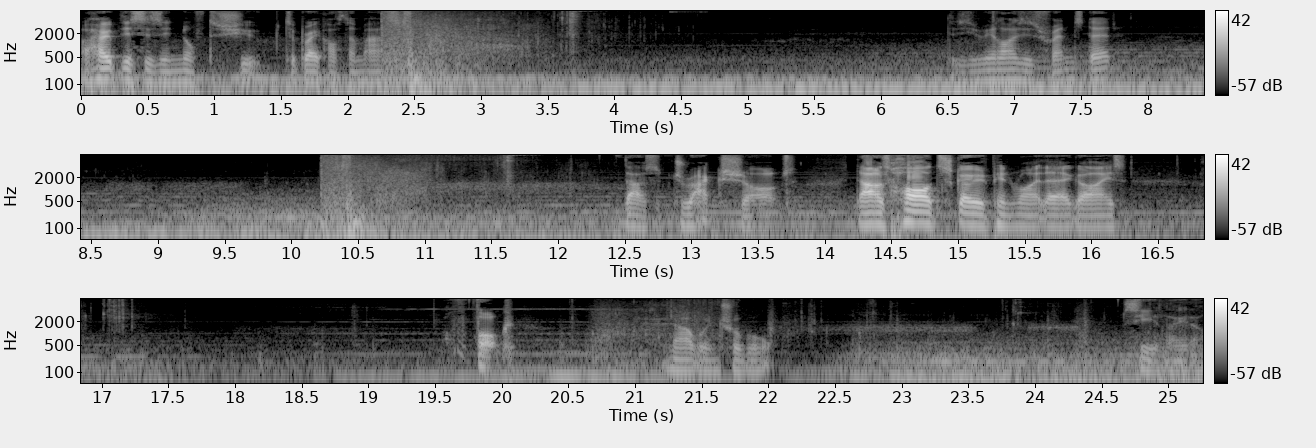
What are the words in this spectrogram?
I hope this is enough to shoot to break off the mask. Realise his friend's dead? That was a drag shot. That was hard scoping right there, guys. Oh, fuck. Now we're in trouble. See you later.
